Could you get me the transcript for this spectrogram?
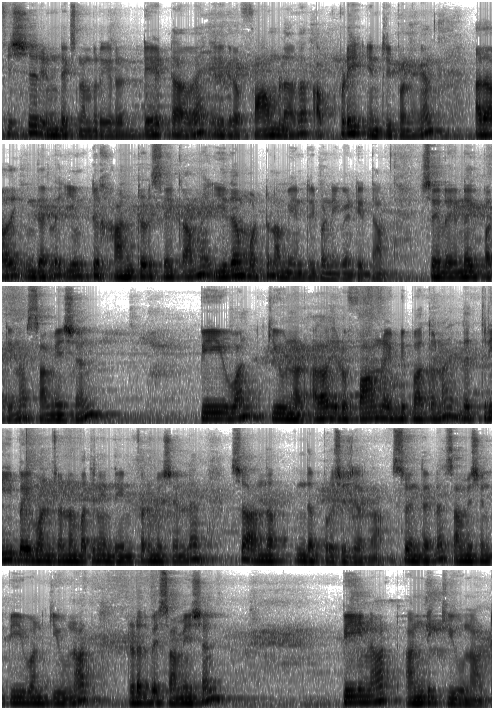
ஃபிஷர் இண்டெக்ஸ் நம்பர் இருக்கிற டேட்டாவை இருக்கிற ஃபார்முலாவை அப்படியே என்ட்ரி பண்ணுங்கள் அதாவது இந்த இடத்துல இன்ட்டு ஹண்ட்ரட் சேர்க்காமல் இதை மட்டும் நம்ம என்ட்ரி பண்ணிக்க வேண்டியது தான் ஸோ இதில் என்னக்கு பார்த்தீங்கன்னா? Summation P one Q naught அதாவது இதோட ஃபார்மில் எப்படி பார்த்தோன்னா இந்த த்ரீ பை ஒன் சொன்னோம் பார்த்தீங்கன்னா இந்த இன்ஃபர்மேஷனில் ஸோ அந்த இந்த ப்ரொசீஜர் தான். ஸோ இந்த இடத்துல summation P one Q naught divide by summation P naught and Q naught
